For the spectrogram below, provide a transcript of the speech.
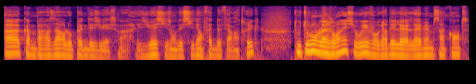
Ah, comme par hasard, l'Open des US. Les US, ils ont décidé en fait de faire un truc. Tout au long de la journée, si vous voulez, vous regardez la MM50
